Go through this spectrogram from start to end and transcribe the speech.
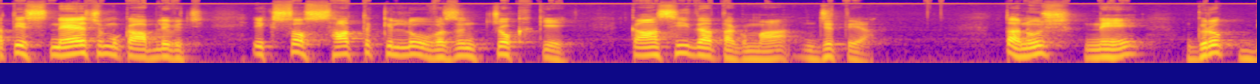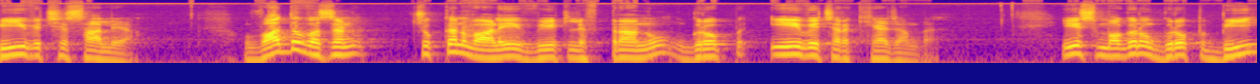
ਅਤੇ ਸਨੈਚ ਮੁਕਾਬਲੇ ਵਿੱਚ 107 ਕਿਲੋ ਵਜ਼ਨ ਚੁੱਕ ਕੇ ਕਾਂਸੀ ਦਾ ਤਗਮਾ ਜਿੱਤਿਆ। ਧਨੁਸ਼ ਨੇ ਗਰੁੱਪ B ਵਿੱਚ ਹਿੱਸਾ ਲਿਆ। ਵੱਧ ਵਜ਼ਨ ਚੁੱਕਣ ਵਾਲੇ weight ਲਿਫਟਰਾਂ ਨੂੰ ਗਰੁੱਪ A ਵਿੱਚ ਰੱਖਿਆ ਜਾਂਦਾ ਹੈ। ਇਸ ਮਗਰੋਂ ਗਰੁੱਪ B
